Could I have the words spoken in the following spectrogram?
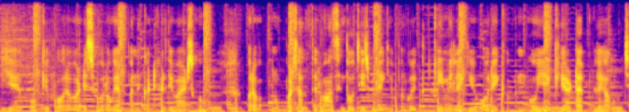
ये ओके फॉर एवर डिसेबल हो गया, अपन ने कट कर दी वायर्स को, और अब अपन ऊपर चलते हैं वहाँ से दो चीज़ मिलेगी, अपन को एक तो की मिलेगी, और एक अपन को ये गियर टाइप मिलेगा कुछ,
